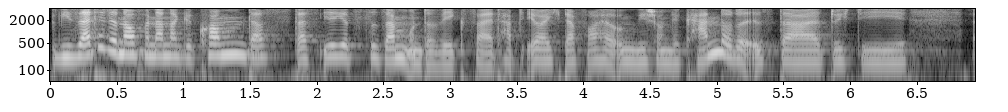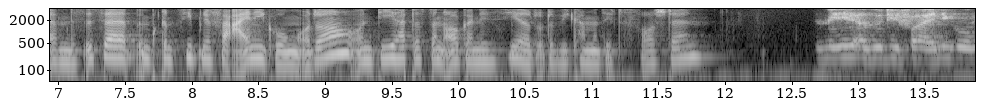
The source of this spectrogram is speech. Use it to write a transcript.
wie seid ihr denn aufeinander gekommen, dass, dass ihr jetzt zusammen unterwegs seid? Habt ihr euch da vorher irgendwie schon gekannt oder ist da durch die, ähm, das ist ja im Prinzip eine Vereinigung, oder? Und die hat das dann organisiert oder wie kann man sich das vorstellen? Nee, also die Vereinigung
